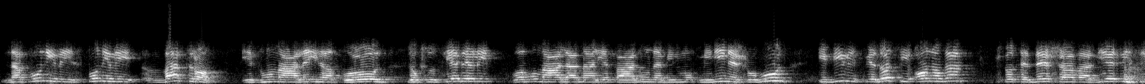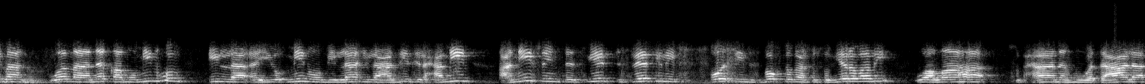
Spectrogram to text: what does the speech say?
napunili, ispunili vatrom. Iz huma alaiha kurud, dok su sjedeli, wa huma ala ma jefa'anuna bil mu'minine šuhud, i bili svjedoci onoga što se dešava vjernicima, wa ma nekamu minhum, illa an yu'minu billahi al-aziz al-hamid a nisu im se svetili osim zbog toga što su vjerovali u Allaha subhanahu wa ta'ala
